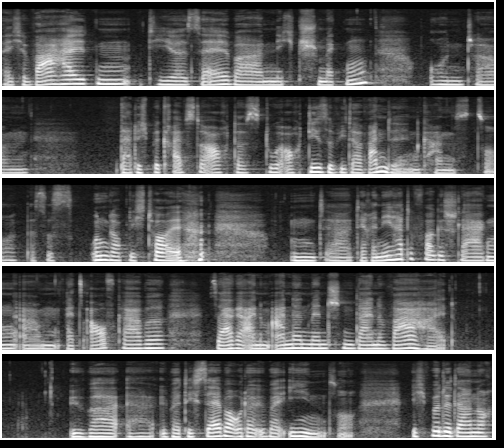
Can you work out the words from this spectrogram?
welche Wahrheiten dir selber nicht schmecken. Und ähm, dadurch begreifst du auch, dass du auch diese wieder wandeln kannst. So, das ist unglaublich toll. Und äh, der René hatte vorgeschlagen, ähm, als Aufgabe, sage einem anderen Menschen deine Wahrheit über, äh, über dich selber oder über ihn. So. Ich würde da noch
